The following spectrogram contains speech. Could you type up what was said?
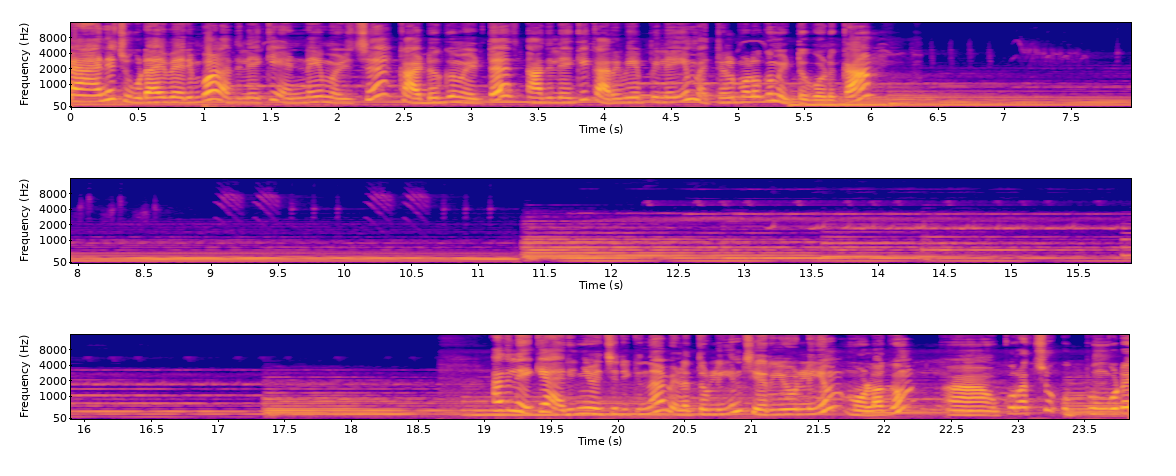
പാന് ചൂടായി വരുമ്പോൾ അതിലേക്ക് എണ്ണയും ഒഴിച്ച് കടുകും ഇട്ട് അതിലേക്ക് കറിവേപ്പിലയും വറ്റൽമുളകും ഇട്ട് കൊടുക്കാം. അതിലേക്ക് അരിഞ്ഞു വെച്ചിരിക്കുന്ന വെളുത്തുള്ളിയും ചെറിയുള്ളിയും മുളകും കുറച്ച് ഉപ്പും കൂടെ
